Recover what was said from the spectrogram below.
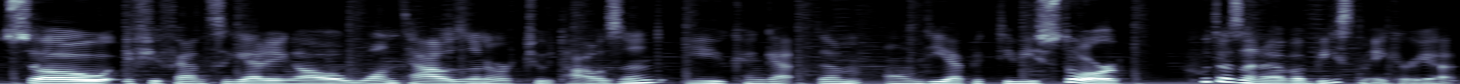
So if you fancy getting a 1000 or 2000, you can get them on the Epic TV store. Who doesn't have a Beastmaker yet?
